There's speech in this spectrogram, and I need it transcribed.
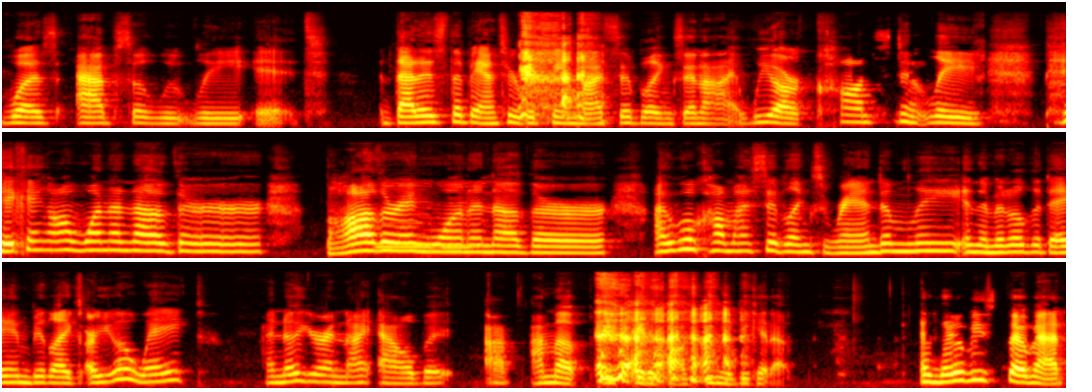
was absolutely it. That is the banter between my siblings and I. We are constantly picking on one another, bothering one Mm. another. I will call my siblings randomly in the middle of the day and be like, Are you awake? I know you're a night owl, but I, I'm up. It's eight o'clock. You need to get up. And they would be so mad.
